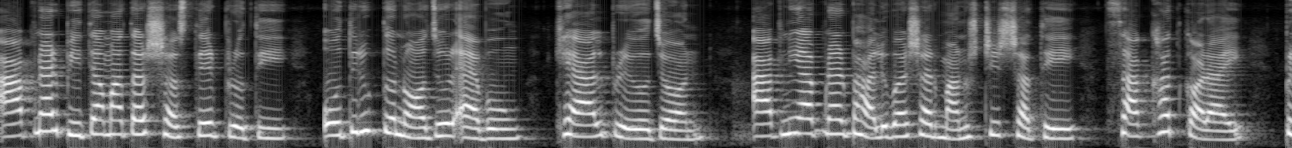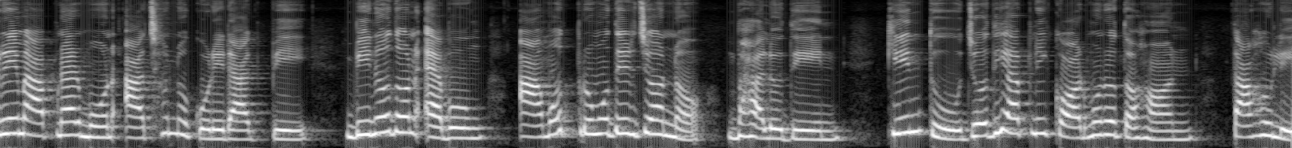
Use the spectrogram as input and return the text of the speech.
আপনার পিতামাতার স্বাস্থ্যের প্রতি অতিরিক্ত নজর এবং খেয়াল প্রয়োজন। আপনি আপনার ভালোবাসার মানুষটির সাথে সাক্ষাৎ করায় প্রেম আপনার মন আচ্ছন্ন করে রাখবে। বিনোদন এবং আমোদ প্রমোদের জন্য ভালো দিন। কিন্তু যদি আপনি কর্মরত হন, তাহলে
